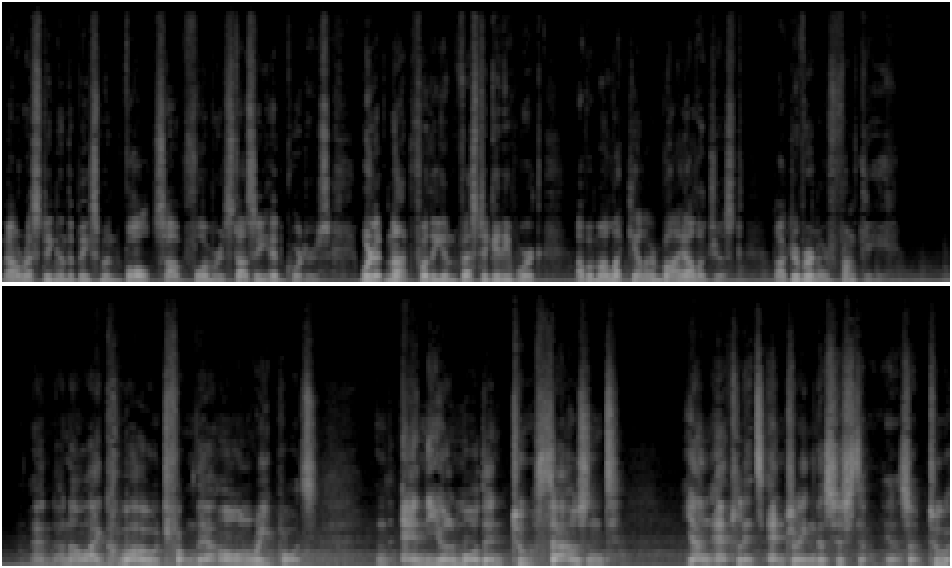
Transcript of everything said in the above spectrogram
now resting in the basement vaults of former Stasi headquarters, were it not for the investigative work of a molecular biologist, Dr. Werner Franke. And now I quote from their own reports an annual more than 2,000 young athletes entering the system. Yeah, so two,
